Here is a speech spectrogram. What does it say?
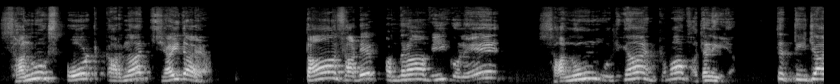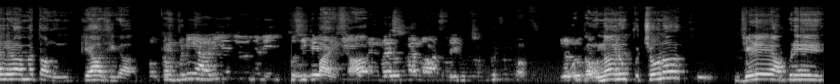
ਸਾਨੂੰ ਐਕਸਪੋਰਟ ਕਰਨਾ ਚਾਹੀਦਾ ਆ। ਤਾਂ ਸਾਡੇ 15-20 ਗੁਣੇ ਸਾਨੂੰ ਉਹਦੀਆਂ ਇਨਕਮਾਂ ਵਧਣਗੀਆਂ। ਤੇ ਤੀਜਾ ਜਿਹੜਾ ਮੈਂ ਤੁਹਾਨੂੰ ਕਿਹਾ ਸੀਗਾ ਕੰਪਨੀ ਆ ਰਹੀ ਹੈ ਜੋ ਜਿਹੜੀ ਤੁਸੀਂ ਕਹਿੰਦੇ ਸਾਹਿਬ। ਇਨਵੈਸਟ ਕਰਨ। ਵਾਸਤੇ ਉਹਨਾਂ ਨੂੰ ਪੁੱਛੋ ਨਾ ਜਿਹੜੇ ਆਪਣੇ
